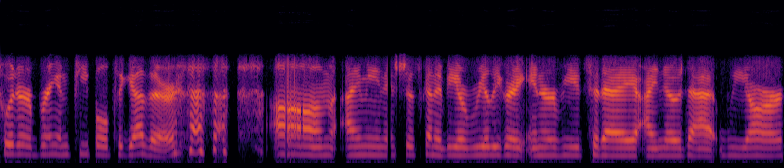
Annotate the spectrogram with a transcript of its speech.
Twitter bringing people together. um, I mean, it's just going to be a really great interview today. I know that we are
